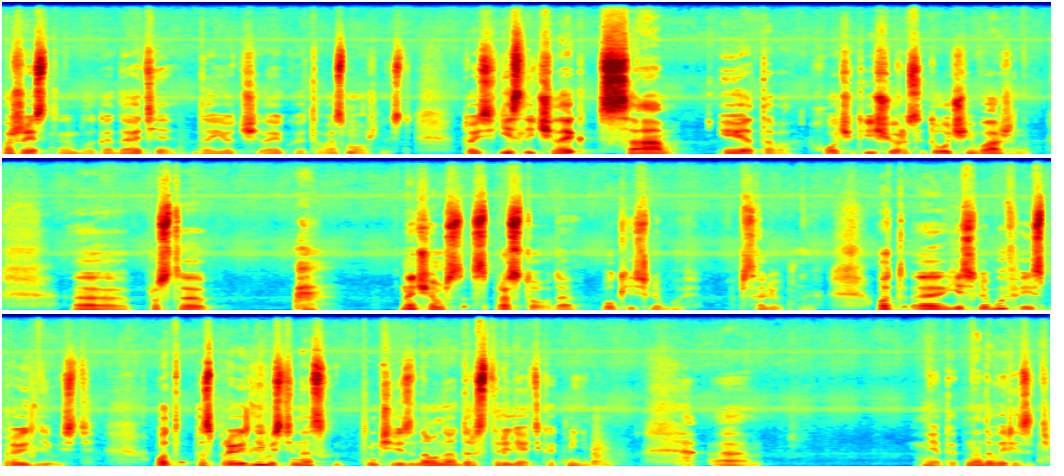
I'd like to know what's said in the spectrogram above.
божественной благодати дает человеку эту возможность. То есть если человек сам этого хочет, еще раз, это очень важно. Э, просто начнем с, простого, да? Бог есть любовь, абсолютная. Вот э, есть любовь, а есть справедливость. Вот по справедливости нас там, через одного надо расстрелять, как минимум. А, нет, это надо вырезать.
